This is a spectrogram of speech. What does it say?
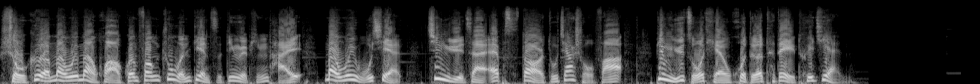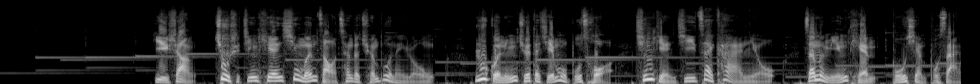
首个漫威漫画官方中文电子订阅平台漫威无限近日在 App Store 独家首发，并于昨天获得 Today 推荐。以上就是今天新闻早餐的全部内容。如果您觉得节目不错，请点击再看按钮。咱们明天不见不散。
